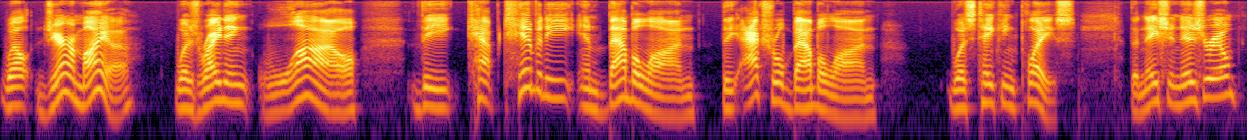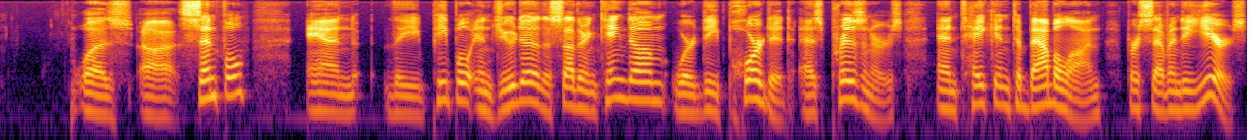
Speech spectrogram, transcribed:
Well, Jeremiah was writing while the captivity in Babylon, the actual Babylon, was taking place. The nation Israel was uh, sinful, and the people in Judah, the southern kingdom, were deported as prisoners and taken to Babylon for 70 years.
